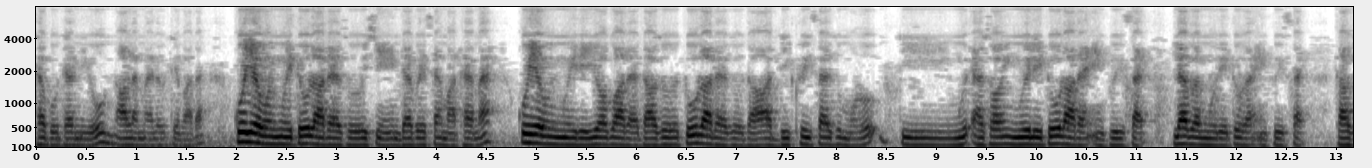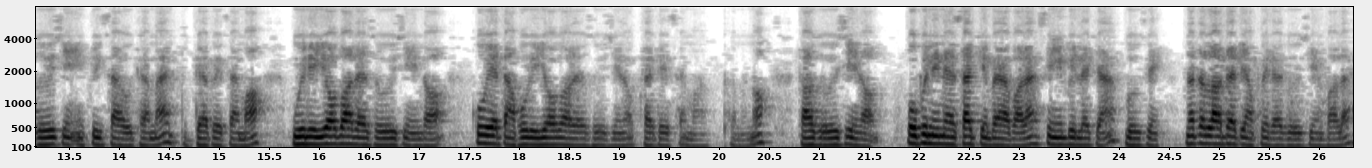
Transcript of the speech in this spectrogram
ထပ်ဖို့ထပ်နည်းကိုနားလည်မယ်လို့ထင်ပါတယ်ကိုယ့်ရဲ့ဝင်ငွေတိုးလာတယ်ဆိုလို့ရှိရင် debit side မှာထည့်မယ် ကိုယ့်ရဲ့ဝင်ငွေတွေရောပါတယ်ဒါဆိုတိုးလာတယ်ဆိုဒါ decrease side ဆိုမလို့ဒီငွေအစောငွေတွေတိုးလာတဲ့ increase side level ငွေတွေတိုးလာ increase side ဒါဆိုရင် increase side ကိုထည့်မယ် debit side မှာငွေတွေရောပါတယ်ဆိုလို့ရှိရင်တော့ကိုယ့်ရဲ့တန်ဖိုးတွေရောပါတယ်ဆိုရင်တော့ credit side မှာဖတ်မယ်နော်ဒါဆိုလို့ရှိရင်တော့ opening နဲ့စတင်ပေးရပါလားစီရင်ပေးလိုက်ကြ closing နောက်တစ်လတက်ပြန်ဖွင့်တယ်ဆိုရင်ပါလား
